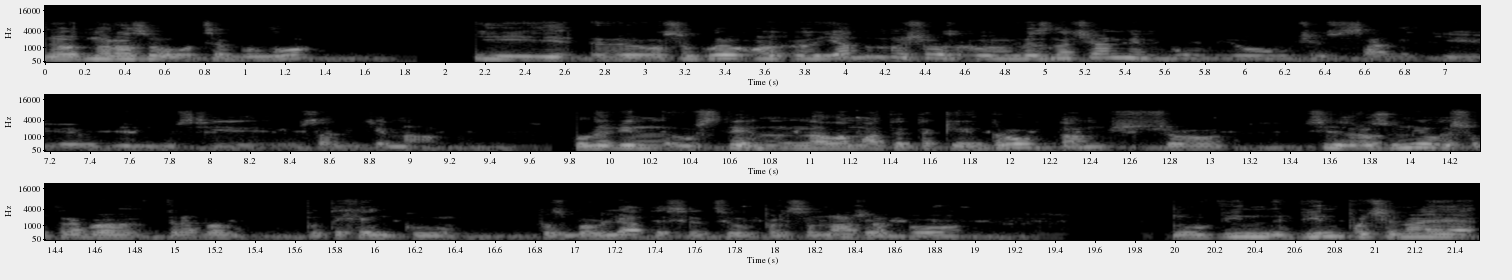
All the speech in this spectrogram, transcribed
Неодноразово це було. І е, особливо о, я думаю, що визначальним був його участь в саміті в Вільнюсі, в саміті НАТО, коли він встиг наламати таких дров там, що всі зрозуміли, що треба, треба потихеньку позбавлятися цього персонажа, бо ну, він, він починає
